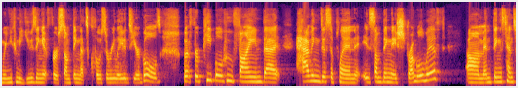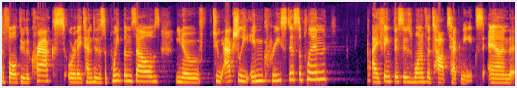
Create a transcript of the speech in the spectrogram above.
when you can be using it for something that's closer related to your goals. But for people who find that having discipline is something they struggle with, um, and things tend to fall through the cracks or they tend to disappoint themselves, you know, to actually increase discipline, I think this is one of the top techniques. And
